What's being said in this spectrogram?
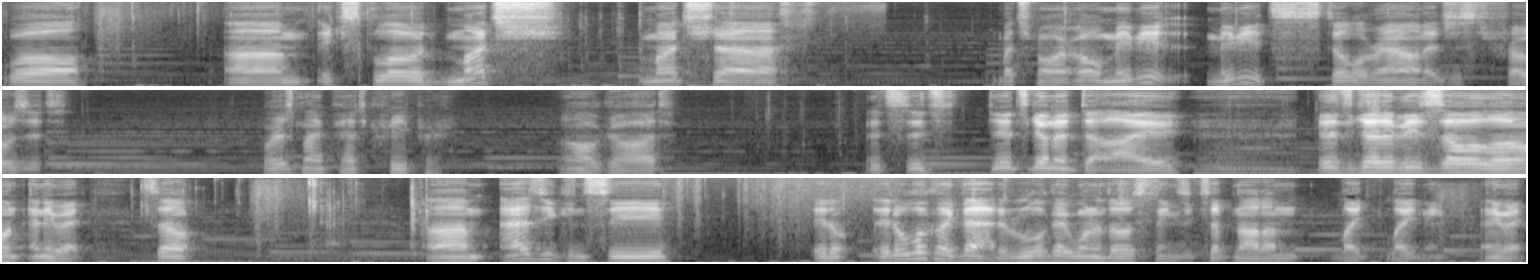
will um, explode much, much, uh, much more. Oh, maybe it, maybe it's still around. I just froze it. Where's my pet creeper? Oh god. It's it's it's gonna die. It's gonna be so alone. Anyway, so um, as you can see, it'll it'll look like that. It'll look like one of those things, except not on like lightning. Anyway,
